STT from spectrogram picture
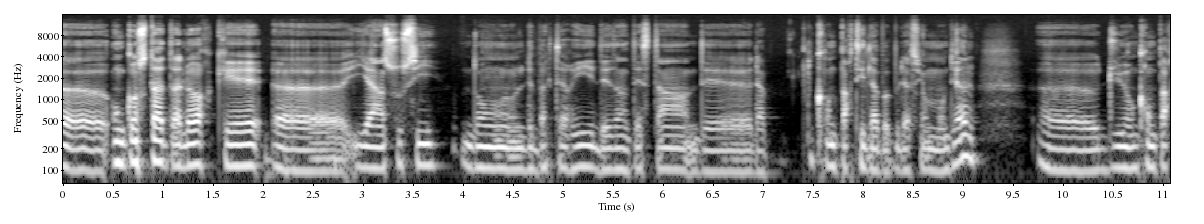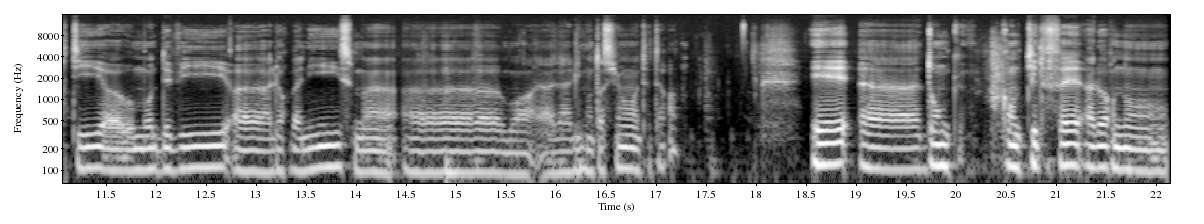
euh, on constate alors qu'il euh, y a un souci dans les bactéries des intestins de la plus grande partie de la population mondiale, euh, dû en grande partie au mode de vie, à l'urbanisme, à l'alimentation, etc. Et donc, quand il fait alors nos,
